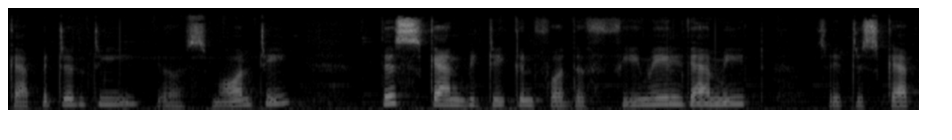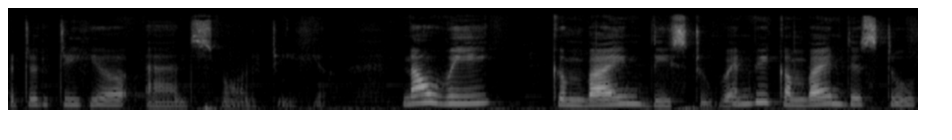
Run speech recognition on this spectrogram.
capital T, here small t. This can be taken for the female gamete so it is capital T here and small t here. Now we combine these two. When we combine these two,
